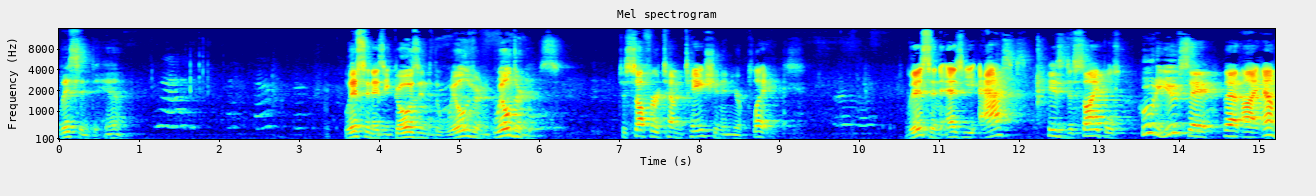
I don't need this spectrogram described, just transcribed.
listen to him. Listen as he goes into the wilderness to suffer temptation in your place. Listen as he asks his disciples who do you say that I am?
